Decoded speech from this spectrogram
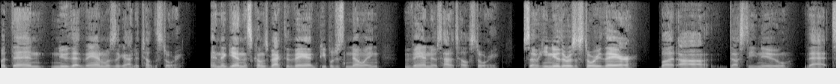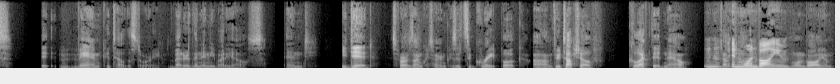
but then knew that Van was the guy to tell the story. And again, this comes back to Van, people just knowing Van knows how to tell a story. So he knew there was a story there, but uh, Dusty knew that it, Van could tell the story better than anybody else. And he did, as far as I'm concerned, because it's a great book. Um, through Top Shelf, collected now, Mhm, In Shelf one volume. one volume.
